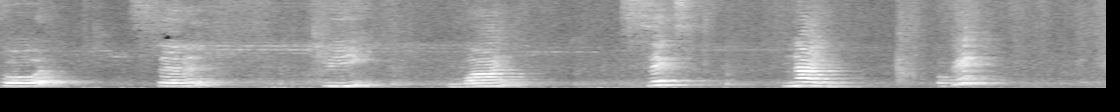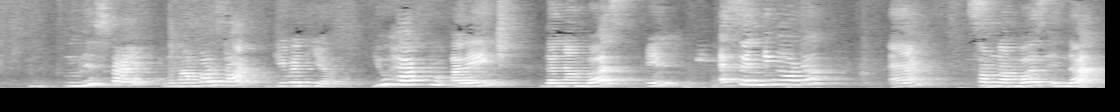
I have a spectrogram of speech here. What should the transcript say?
4, 7, 3, 1, 6, 9. Okay? In this time, the numbers are given here. You have to arrange the numbers in ascending order and some numbers in the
